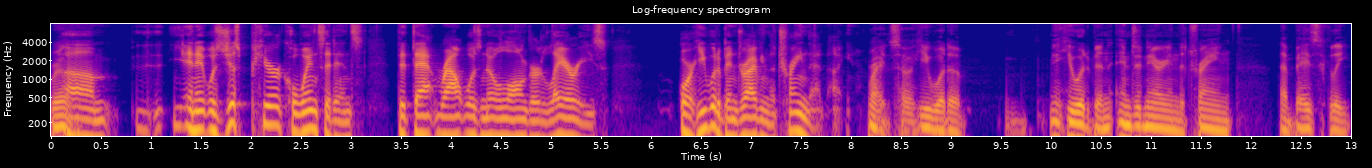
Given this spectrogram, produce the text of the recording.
Really? Um, and it was just pure coincidence that that route was no longer Larry's, or he would have been driving the train that night. right. So he would have he would have been engineering the train that basically,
